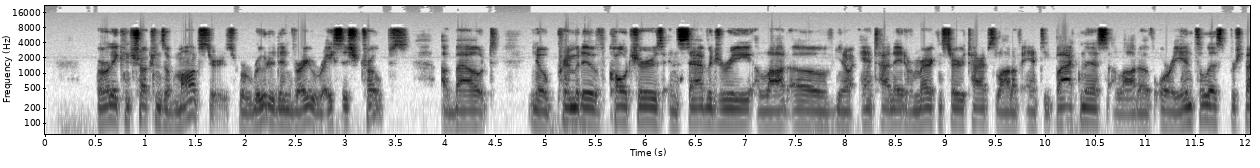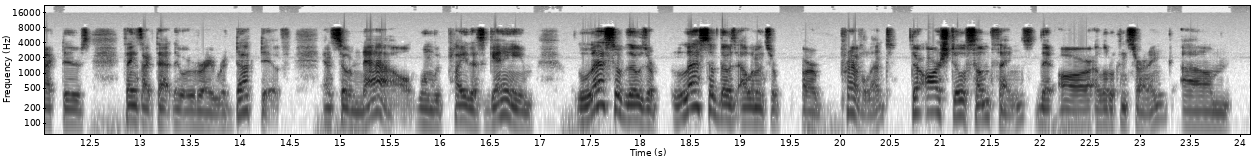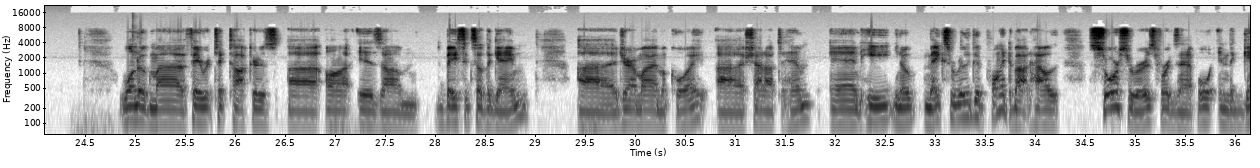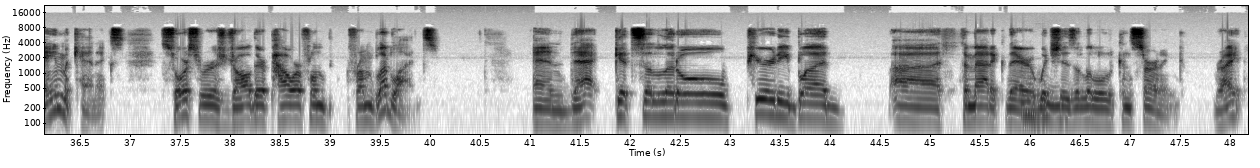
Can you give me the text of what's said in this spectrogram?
early constructions of monsters were rooted in very racist tropes about you know primitive cultures and savagery a lot of you know anti-native american stereotypes a lot of anti-blackness a lot of orientalist perspectives things like that that were very reductive. And so now when we play this game less of those are less of those elements are, are prevalent. There are still some things that are a little concerning. Um, one of my favorite TikTokers uh, is um, Basics of the Game, uh, Jeremiah McCoy. Uh, shout out to him, and he you know makes a really good point about how sorcerers, for example, in the game mechanics, sorcerers draw their power from from bloodlines, and that gets a little purity blood uh, thematic there, mm-hmm. which is a little concerning right?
